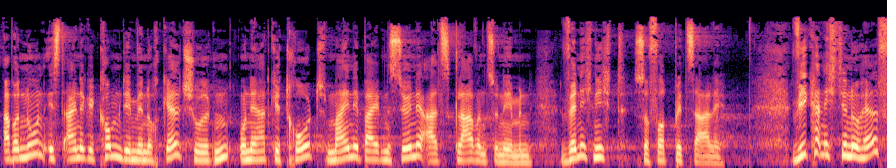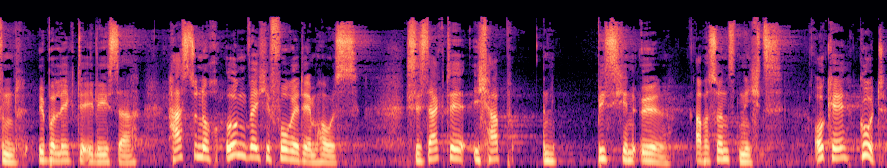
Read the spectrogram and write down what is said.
aber nun ist einer gekommen, dem wir noch Geld schulden, und er hat gedroht, meine beiden Söhne als Sklaven zu nehmen, wenn ich nicht sofort bezahle. Wie kann ich dir nur helfen? überlegte Elisa. Hast du noch irgendwelche Vorräte im Haus? Sie sagte, ich habe ein bisschen Öl, aber sonst nichts. Okay, gut.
